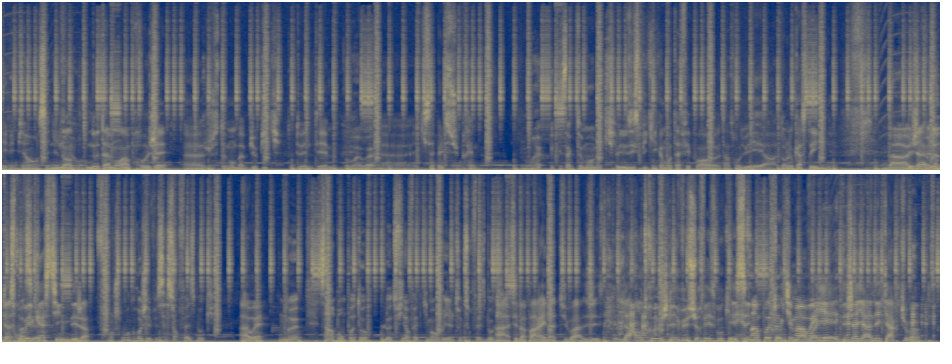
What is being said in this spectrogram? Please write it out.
Et il est bien renseigné, non- notamment un projet euh, justement bah, biopic de NTM Ouais, ouais. euh, qui s'appelle Suprême. Ouais, exactement, mec. Tu peux nous expliquer comment t'as fait pour euh, t'introduire dans le casting? Bah, Déjà, où t'as trouvé le casting déjà? Franchement, gros, j'ai vu ça sur Facebook. Ah ouais Ouais, c'est un bon poteau. L'autre fille, en fait, qui m'a envoyé le truc sur Facebook. Ah, c'est pas pareil là, tu vois. j'ai- Là, entre eux, je l'ai vu sur Facebook et, c'est c'est un mon poteau poteau qui m'a m'a envoyé. envoyé. Déjà, il y a un écart, tu vois.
